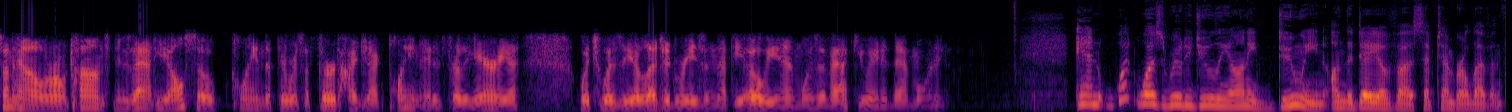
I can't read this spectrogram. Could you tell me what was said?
somehow Rotanz knew that. He also claimed that there was a third hijacked plane headed for the area, which was the alleged reason that the OEM was evacuated that morning. And what was Rudy Giuliani doing on the day of uh, September 11th?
